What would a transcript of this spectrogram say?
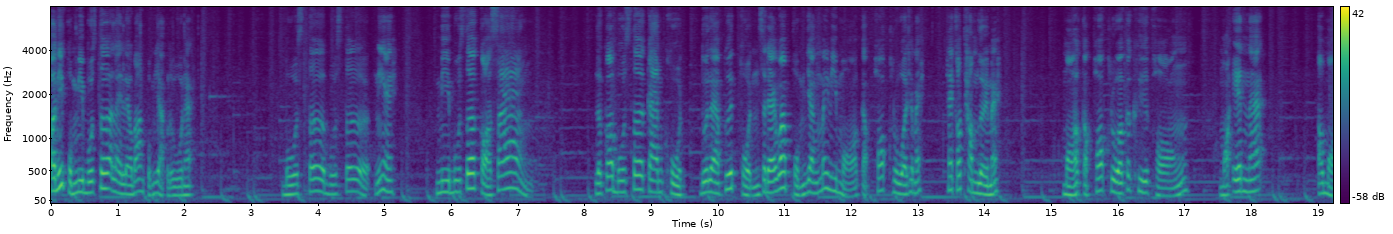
ตอนนี้ผมมีบูสเตอร์อะไรแล้วบ้างผมอยากรู้นะบูสเตอร์บูสเตอร์นี่ไง มีบูสเตอร์ก่อสร้าง แล้วก็บูสเตอร์การขุดดูแลพืชผล แสดงว่าผมยังไม่มีหมอกับพ่อครัวใช่ไหม ให้เขาทำเลยไหมหมอกับพ่อครัวก็คือของหมอเอ็นนะเอาหมอ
